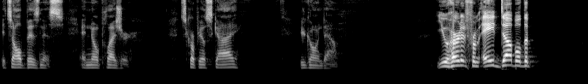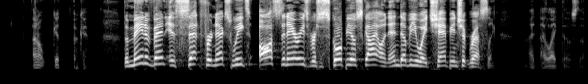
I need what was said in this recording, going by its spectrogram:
it's all business and no pleasure. Scorpio Sky, you're going down. You heard it from A double. The I don't get. Okay. The main event is set for next week's Austin Aries versus Scorpio Sky on NWA Championship Wrestling. I, I like those though.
